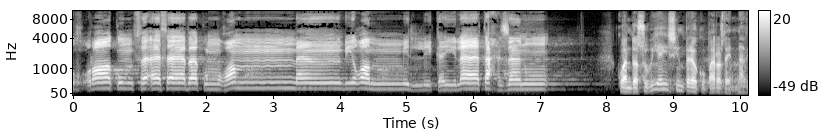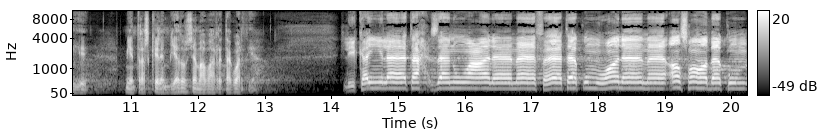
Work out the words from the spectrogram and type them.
أخراكم فأثابكم غما بغم لكي لا تحزنوا Cuando subíais sin preocuparos de nadie, mientras que el enviado os llamaba a retaguardia, لكي لا تحزنوا على ما فاتكم ولا ما أصابكم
